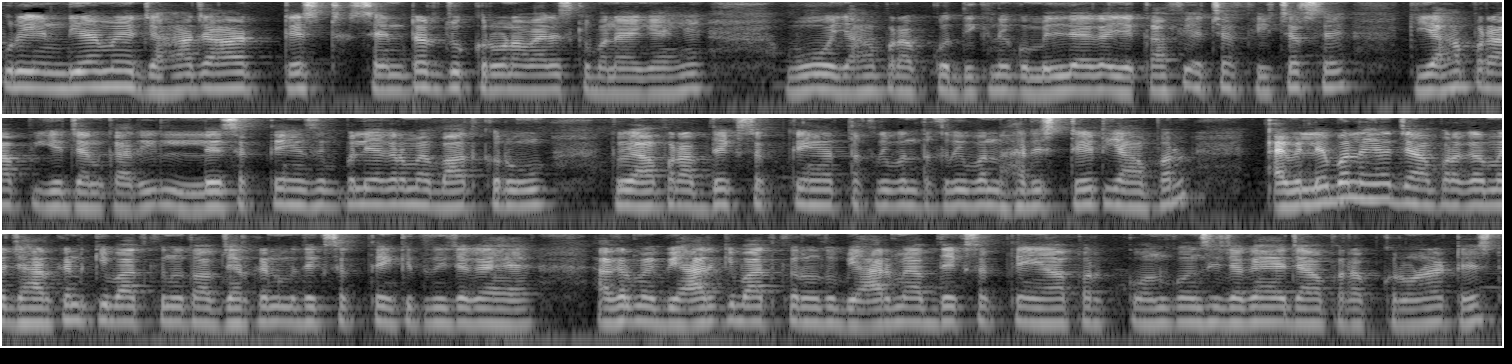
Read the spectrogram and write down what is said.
पूरे इंडिया में जहाँ जहाँ टेस्ट सेंटर जो कोरोना वायरस के बनाए गए हैं, वो यहाँ पर आपको दिखने को मिल जाएगा। ये काफ़ी अच्छा फीचर्स है कि यहाँ पर आप ये जानकारी ले सकते हैं सिंपली अगर मैं बात करूँ तो यहाँ पर आप देख सकते हैं तकरीबन तकरीबन हर स्टेट यहाँ पर अवेलेबल है। जहाँ पर अगर मैं झारखंड की बात करूँ तो आप झारखंड में देख सकते हैं कितनी जगह है। अगर मैं बिहार की बात करूँ तो बिहार में आप देख सकते हैं यहाँ पर कौन कौन सी जगह है जहाँ पर आप कोरोना टेस्ट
